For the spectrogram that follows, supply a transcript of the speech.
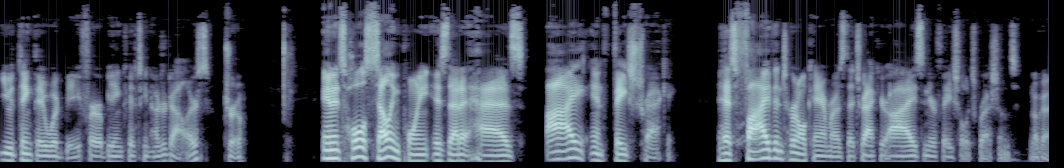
you would think they would be for being fifteen hundred dollars. True. And its whole selling point is that it has eye and face tracking. It has five internal cameras that track your eyes and your facial expressions. Okay.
